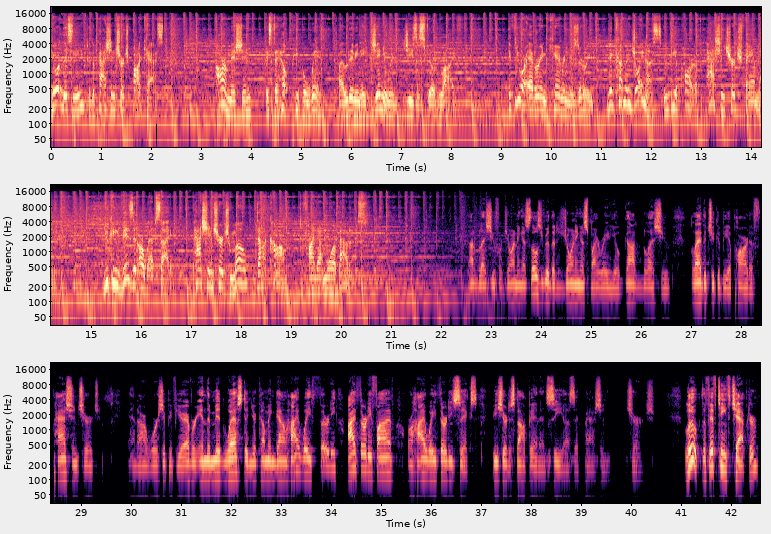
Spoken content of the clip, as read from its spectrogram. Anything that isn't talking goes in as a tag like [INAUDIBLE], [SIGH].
You're listening to the Passion Church podcast. Our mission is to help people win by living a genuine Jesus filled life. If you are ever in Cameron, Missouri, then come and join us and be a part of the Passion Church family. You can visit our website, passionchurchmo.com, to find out more about us. God bless you for joining us. Those of you that are joining us by radio, God bless you. Glad that you could be a part of Passion Church and our worship. If you're ever in the Midwest and you're coming down Highway 30, I 35, or Highway 36, be sure to stop in and see us at Passion Church. Luke, the 15th chapter.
